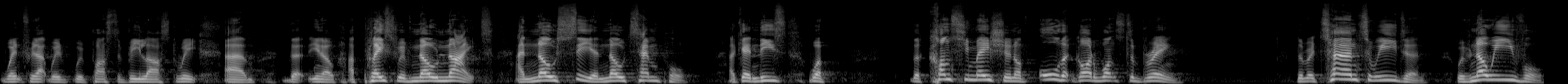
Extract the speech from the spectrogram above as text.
went through that with, with Pastor B last week, um, that, you know, a place with no night and no sea and no temple. Again, these were the consummation of all that God wants to bring. The return to Eden with no evil,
